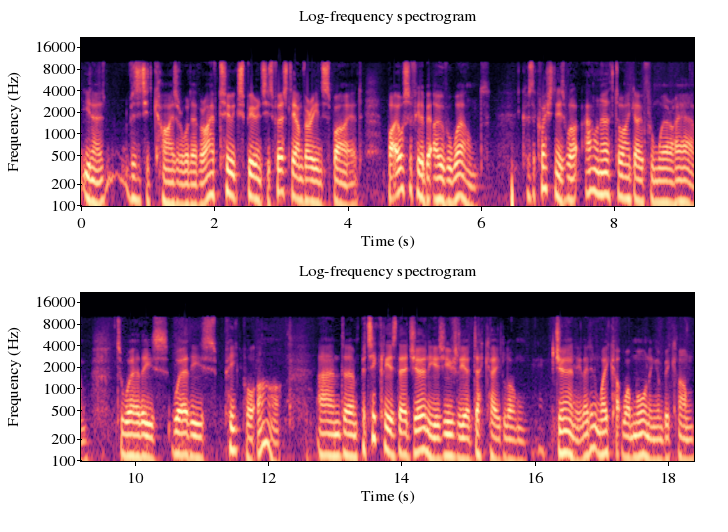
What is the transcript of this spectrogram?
you know, visited Kaiser or whatever, I have two experiences. Firstly, I'm very inspired, but I also feel a bit overwhelmed. Because the question is, well, how on earth do I go from where I am to where these, where these people are? And um, particularly as their journey is usually a decade long journey. They didn't wake up one morning and become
